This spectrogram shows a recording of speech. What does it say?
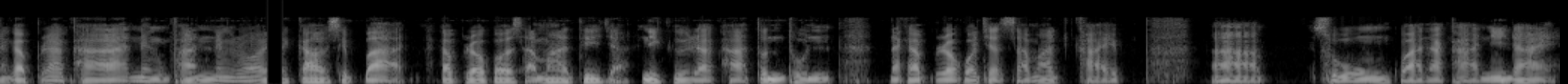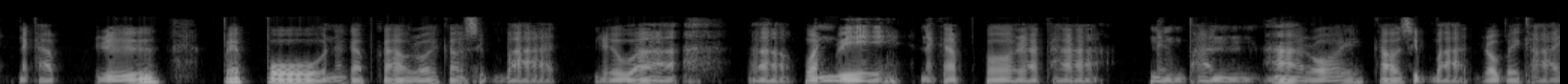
นะครับราคา 1,190 บาทนะครับเราก็สามารถที่จะนี่คือราคาต้นทุนนะครับ เราก็จะสามารถขายสูงกว่าราคานี้ได้นะครับ หรือเปปโปนะครับ990 บาท หรือว่า วันเวนะครับ ก็ราคา 1,590 บาท เราไปขาย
